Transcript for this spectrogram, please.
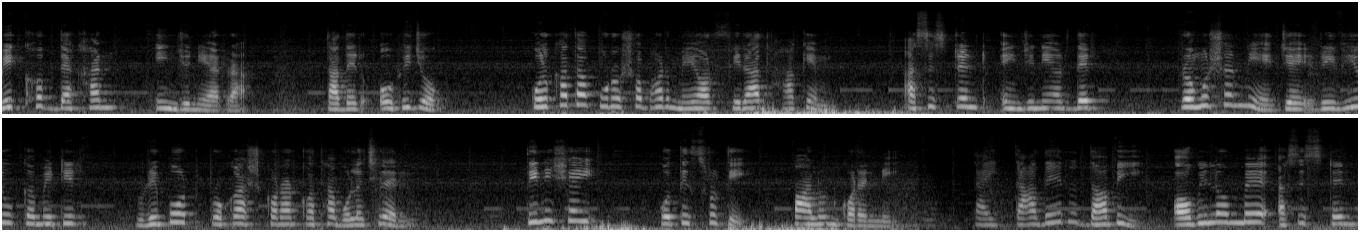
বিক্ষোভ দেখান ইঞ্জিনিয়াররা। তাদের অভিযোগ কলকাতা পুরসভার মেয়র ফিরাদ হাকিম অ্যাসিস্ট্যান্ট ইঞ্জিনিয়ারদের প্রমোশন নিয়ে যে রিভিউ কমিটির রিপোর্ট প্রকাশ করার কথা বলেছিলেন, তিনি সেই প্রতিশ্রুতি পালন করেননি। তাই তাদের দাবি, অবিলম্বে অ্যাসিস্ট্যান্ট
